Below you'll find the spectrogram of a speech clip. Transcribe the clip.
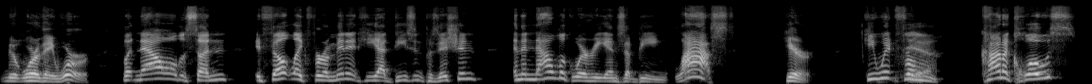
where they were. But now all of a sudden, it felt like for a minute he had decent position. And then now look where he ends up being last here. He went from yeah. kind of close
